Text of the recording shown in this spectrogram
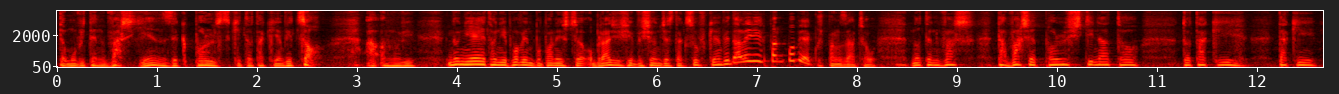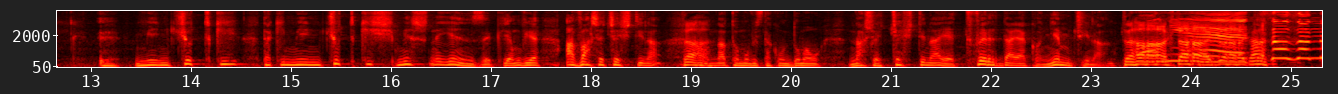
to mówi ten wasz język polski to taki, ja mówię, co? A on mówi, no nie, to nie powiem, bo pan jeszcze obrazi się, wysiądzie z taksówki. Ja mówię, no ale niech pan powie, jak już pan zaczął. No ten wasz, ta wasze polsztina to, to taki, taki y, mięciutki, taki mięciutki, śmieszny język. Ja mówię, a wasze cieśtina? Tak. A on na to mówi z taką dumą, nasze cieśtina jest twarda jako Niemcina. Tak, o nie, tak, tak, tak. co za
